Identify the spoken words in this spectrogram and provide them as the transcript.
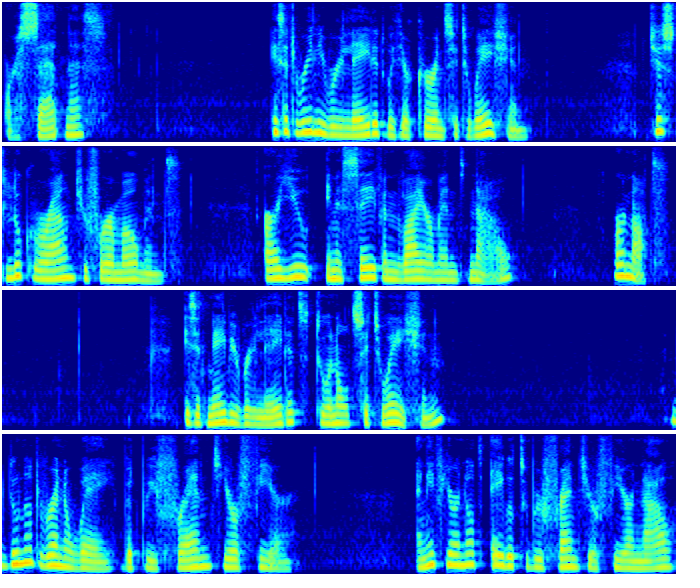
or sadness? Is it really related with your current situation? Just look around you for a moment. Are you in a safe environment now or not? Is it maybe related to an old situation? Do not run away, but befriend your fear. And if you're not able to befriend your fear now,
